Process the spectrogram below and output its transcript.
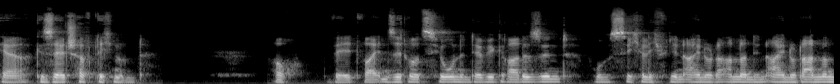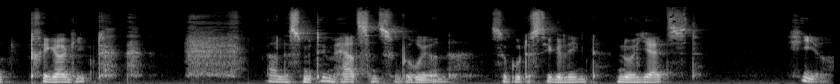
der gesellschaftlichen und auch weltweiten Situation, in der wir gerade sind, wo es sicherlich für den einen oder anderen den einen oder anderen Trigger gibt, alles mit dem Herzen zu berühren so gut es dir gelingt, nur jetzt, hier.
